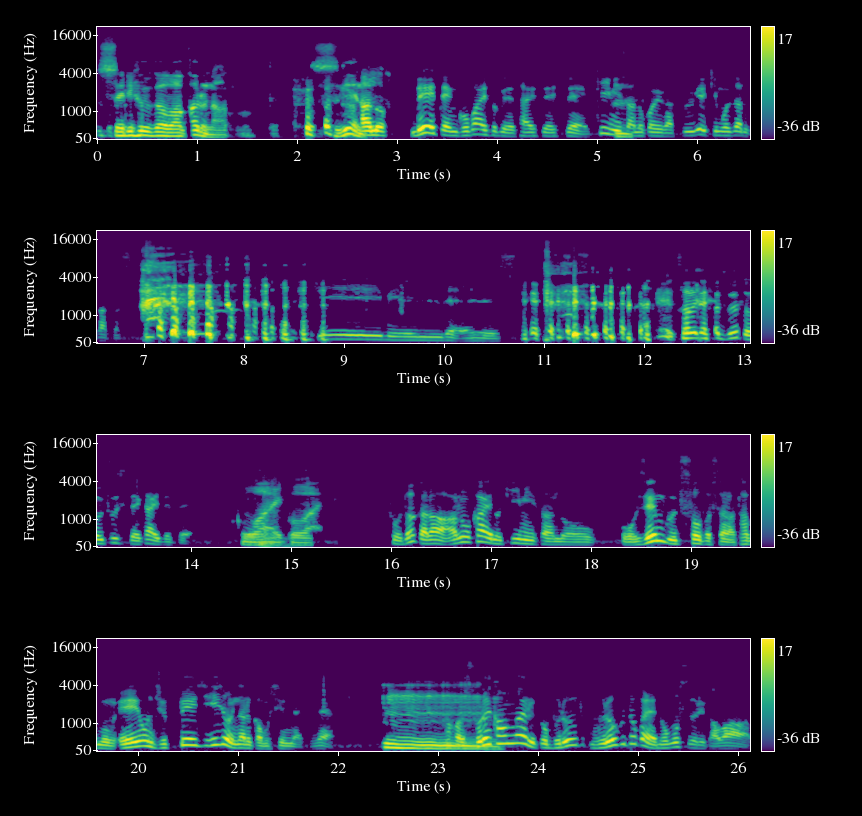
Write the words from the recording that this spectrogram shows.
セリフがわかるなと思って。すげえなあ。の0.5倍速で再生して、キーミンさんの声がすげえ気持ち悪かったです。キーミンです。それでずっと映して書いてて。怖い怖い。そうだから、あの回のキーミンさんのを全部映そうとしたら、多分 A40 ページ以上になるかもしれないですね。うん。だからそれ考えるとブログ、ブログとかで残すよりかは、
